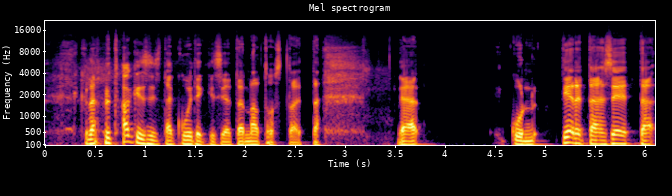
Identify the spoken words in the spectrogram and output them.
kyllä mä nyt hakisin sitä kuitenkin sieltä Natosta, että kun tiedetään se, että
